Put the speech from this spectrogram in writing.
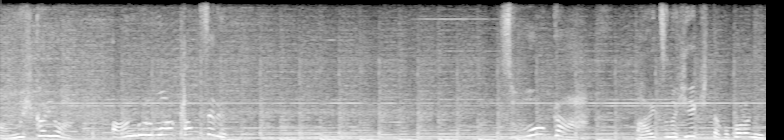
の光はアンゴルモアカプセル。そうか。あいつの冷え切った心に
